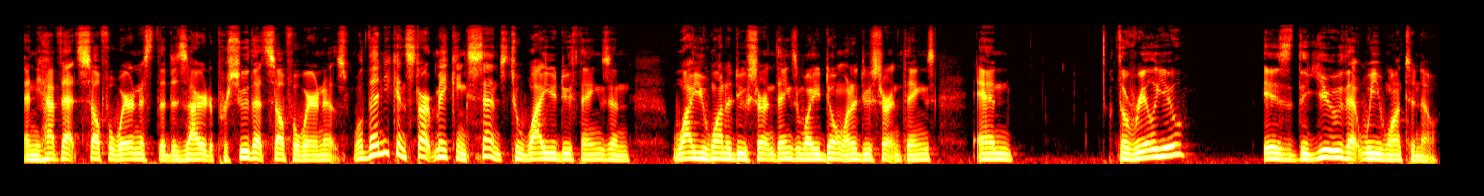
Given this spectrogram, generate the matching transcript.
and you have that self awareness, the desire to pursue that self awareness, well, then you can start making sense to why you do things and why you want to do certain things and why you don't want to do certain things. And the real you is the you that we want to know.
